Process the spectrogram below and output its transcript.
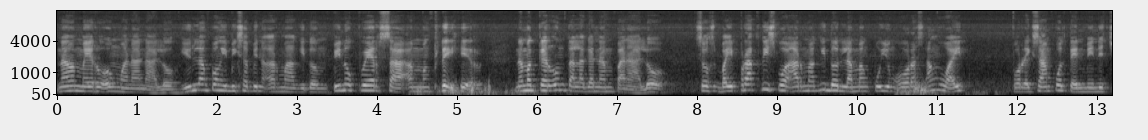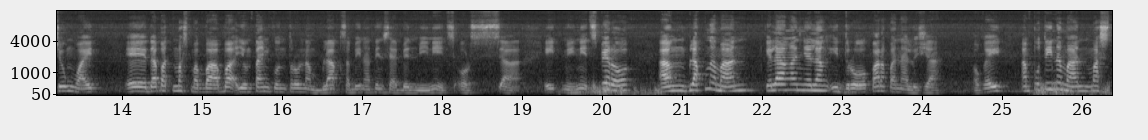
na mayroong mananalo. Yun lang po ang ibig sabihin ng Armageddon. Pinupwersa ang mga player na magkaroon talaga ng panalo. So by practice po, Armageddon, lamang po yung oras ang white. For example, 10 minutes yung white. Eh, dapat mas mababa yung time control ng black. Sabihin natin 7 minutes or uh, 8 minutes. Pero, ang black naman, kailangan niya lang i-draw para panalo siya. Okay? Ang puti naman, must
